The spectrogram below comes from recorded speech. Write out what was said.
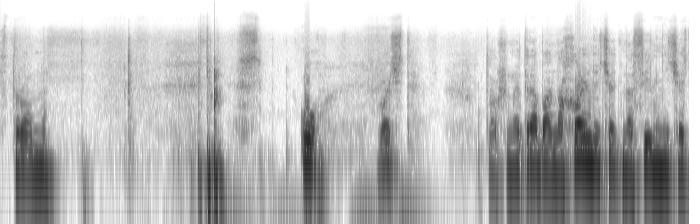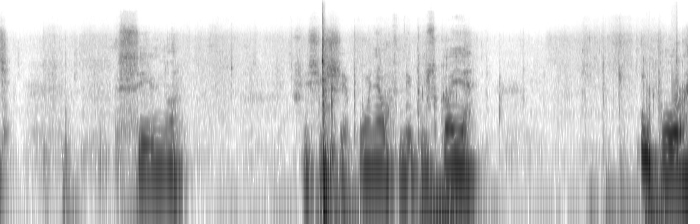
Странно. О, бачите. Так що не треба нахальничати, насильничати сильно. Щось іще поняв, не пускає упор.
